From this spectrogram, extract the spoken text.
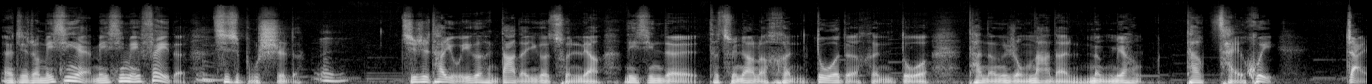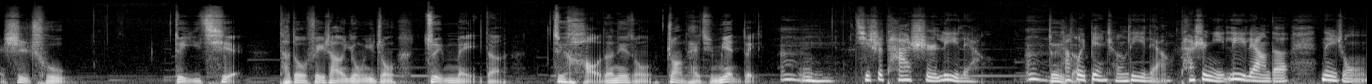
呃这种没心眼、没心没肺的。其实不是的，嗯，其实它有一个很大的一个存量，内心的它存量了很多的很多，它能容纳的能量，它才会展示出对一切，它都非常用一种最美的、最好的那种状态去面对。嗯嗯，其实它是力量，嗯，对它会，变成力量，它是你力量的那种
